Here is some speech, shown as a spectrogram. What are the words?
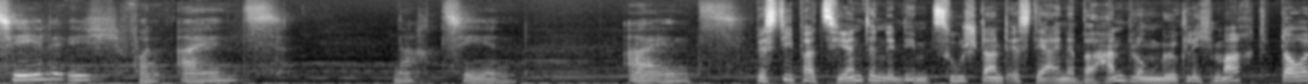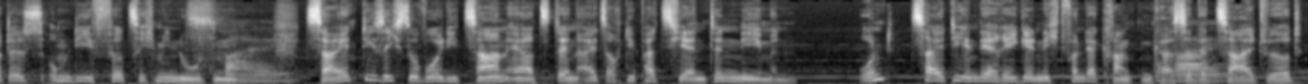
zähle ich von 1 nach 10. 1. Bis die Patientin in dem Zustand ist, der eine Behandlung möglich macht, dauert es um die 40 Minuten. Zwei. Zeit, die sich sowohl die Zahnärztin als auch die Patientin nehmen. und Zeit, die in der Regel nicht von der Krankenkasse bezahlt wird.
